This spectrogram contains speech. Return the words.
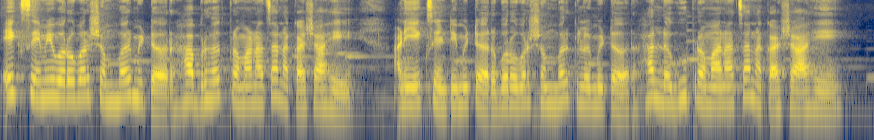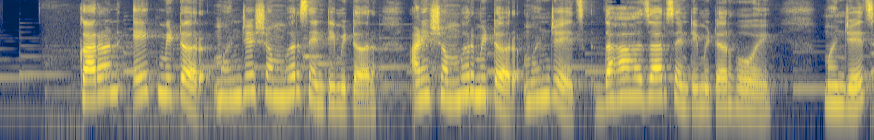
एक सेमी बरोबर शंभर मीटर हा बृहत प्रमाणाचा नकाशा आहे. आणि एक सेंटीमीटर बरोबर शंभर किलोमीटर हा लघु प्रमाणाचा नकाशा आहे. कारण एक मीटर म्हणजे शंभर सेंटीमीटर आणि शंभर मीटर म्हणजेच दहा हजार सेंटीमीटर होय. म्हणजेच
